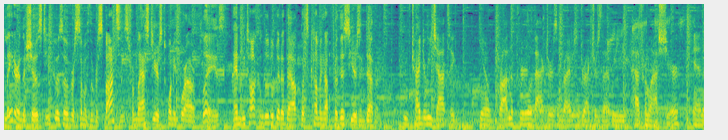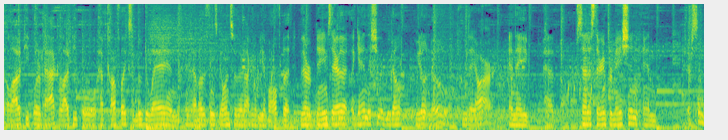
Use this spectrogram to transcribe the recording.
Later in the show, Steve goes over some of the responses from last year's 24 hour plays, and we talk a little bit about what's coming up for this year's endeavor. We've tried to reach out to you know, broaden the pool of actors and writers and directors that we had from last year. And a lot of people are back. A lot of people have conflicts and moved away and, and have other things going, so they're not going to be involved. But there are names there that, again, this year we don't we don't know who they are, and they have sent us their information. And there's some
